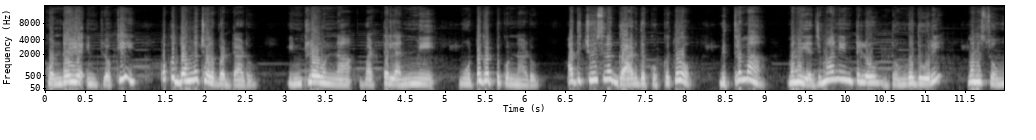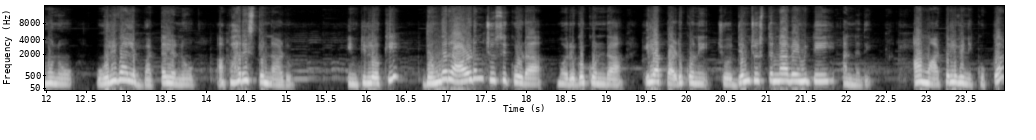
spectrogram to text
కొండయ్య ఇంట్లోకి ఒక దొంగ చొరబడ్డాడు. ఇంట్లో ఉన్న బట్టలన్నీ మూటగట్టుకున్నాడు. అది చూసిన గాడిద కుక్కతో మిత్రమా మన యజమాని ఇంటిలో దొంగ దూరి మన సొమ్మును ఊరివాళ్ళ బట్టలను అపహరిస్తున్నాడు. ఇంటిలోకి దొంగ రావడం చూసి కూడా మొరగకుండా ఇలా పడుకొని చోద్యం చూస్తున్నావేమిటి? అన్నది. ఆ మాటలు విని కుక్క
